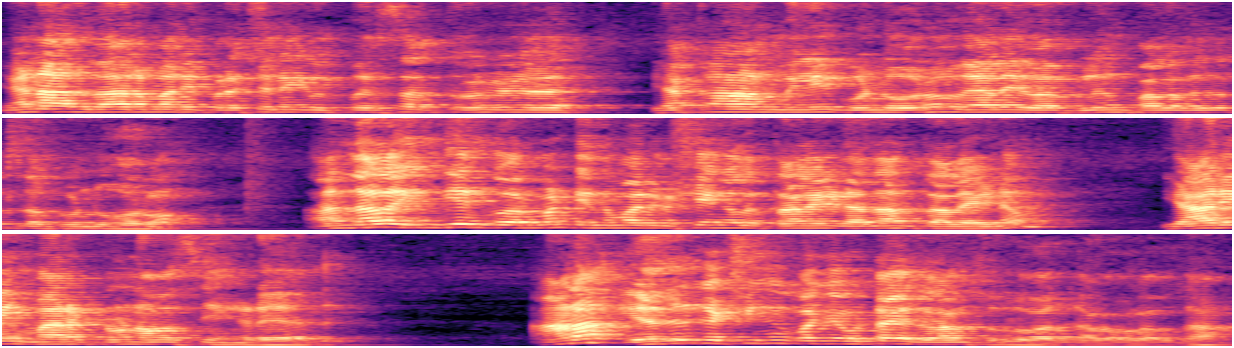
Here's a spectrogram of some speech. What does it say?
ஏன்னா அது வேறு மாதிரி பிரச்சனைகள் பெருசாக தொழில் எக்கானமிலையும் கொண்டு வரும் வேலை வாய்ப்புலையும் பல விதத்தில் கொண்டு வரும். அதனால் இந்தியன் கவர்மெண்ட் இந்த மாதிரி விஷயங்களை தலையிட தான் தலையிடும். யாரையும் மிரட்டணும்னு அவசியம் கிடையாது. ஆனால் எதிர்கட்சிங்க கொஞ்சம் விட்டால் இதெல்லாம் சொல்லுவார்கள் அவ்வளவுதான்.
